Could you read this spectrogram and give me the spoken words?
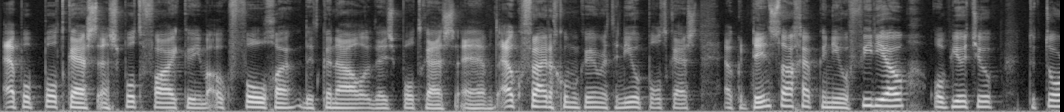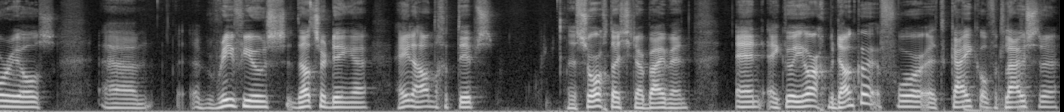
Apple Podcast en Spotify kun je me ook volgen, dit kanaal, deze podcast. Uh, want elke vrijdag kom ik weer met een nieuwe podcast. Elke dinsdag heb ik een nieuwe video op YouTube, tutorials, um, reviews, dat soort dingen. Hele handige tips. Zorg dat je daarbij bent. En ik wil je heel erg bedanken voor het kijken of het luisteren.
